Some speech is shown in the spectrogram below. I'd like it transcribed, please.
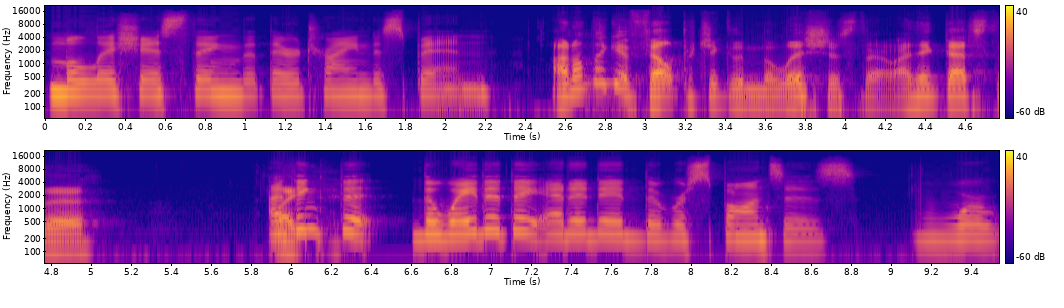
malicious thing that they're trying to spin. I don't think it felt particularly malicious though. I think that's the I think that the way that they edited the responses were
